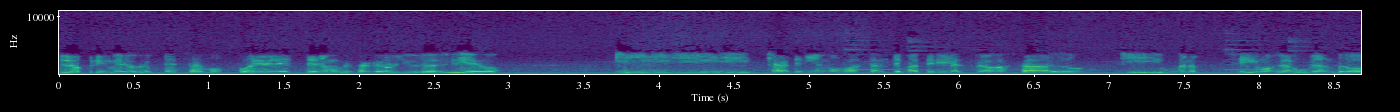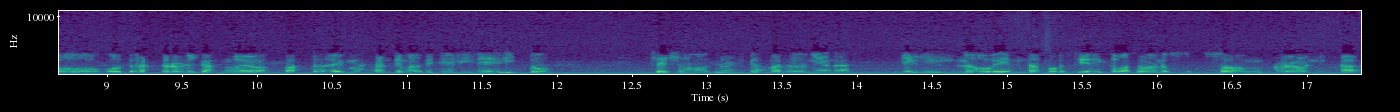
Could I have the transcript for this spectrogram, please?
lo primero que pensamos fue tenemos que sacar un libro del Diego y ya teníamos bastante material trabajado y bueno, seguimos laburando otras crónicas nuevas, hay bastante material inédito. Se llama Crónicas Maradonianas, el 90% más o menos son crónicas,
